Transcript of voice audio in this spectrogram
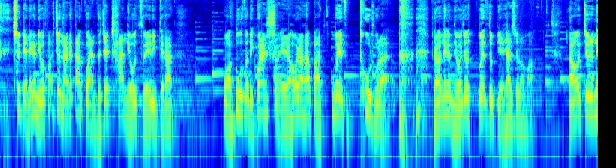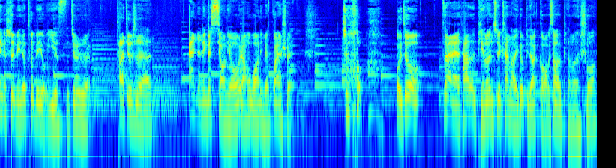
去给那个牛放，就拿个大管子直接插牛嘴里，给它往肚子里灌水，然后让它把胃子吐出来，然后那个牛就胃子就瘪下去了嘛。然后就是那个视频就特别有意思，就是他就是按着那个小牛，然后往里面灌水，之后我就在他的评论区看到一个比较搞笑的评论说。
